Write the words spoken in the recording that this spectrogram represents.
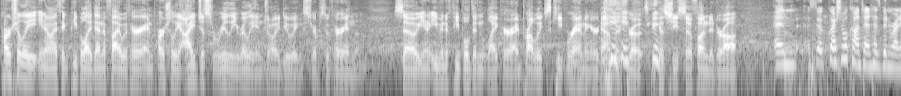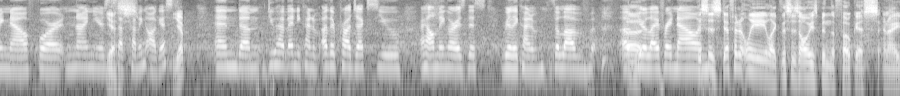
partially you know I think people identify with her, and partially I just really really enjoy doing strips with her in them. So you know even if people didn't like her, I'd probably just keep ramming her down their throats because she's so fun to draw. And so. questionable content has been running now for nine years Yes. this upcoming August. Yep. And um, do you have any kind of other projects you are helming, or is this really kind of the love of Uh, your life right now? This is definitely like this has always been the focus, and I,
